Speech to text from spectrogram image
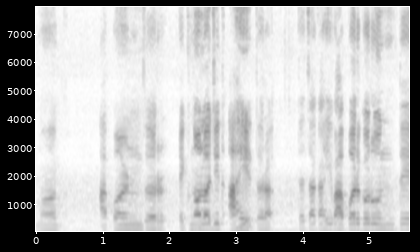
मग आपण जर टेक्नॉलॉजीत आहे तर त्याचा काही वापर करून ते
